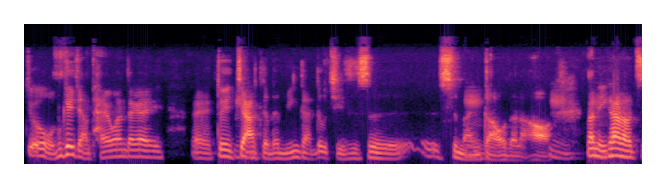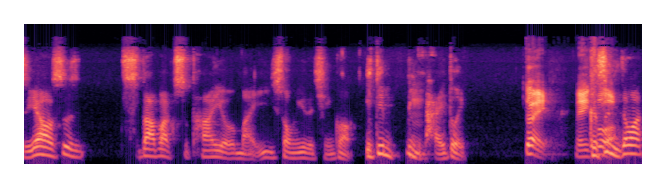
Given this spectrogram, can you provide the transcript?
就我们可以讲，台湾大概哎对价格的敏感度其实是是蛮高的了啊。嗯。那你看了，只要是 Starbucks 它有买一送一的情况，一定必排队。对。可是你知道吗？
